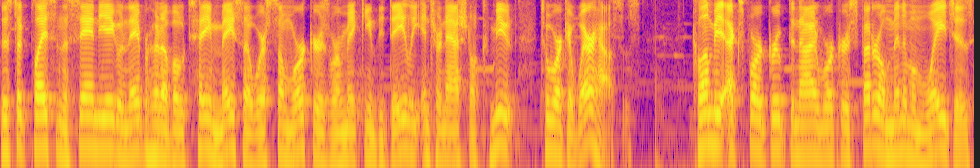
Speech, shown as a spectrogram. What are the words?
This took place in the San Diego neighborhood of Otay Mesa, where some workers were making the daily international commute to work at warehouses. Columbia Export Group denied workers federal minimum wages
